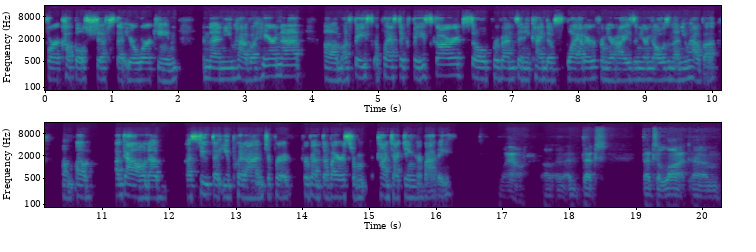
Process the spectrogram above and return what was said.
for a couple shifts that you're working. And then you have a hairnet um, a face, a plastic face guard, so prevents any kind of splatter from your eyes and your nose. And then you have a, um, a, a, gown, a, a suit that you put on to pre- prevent the virus from contacting your body. Wow, uh, uh, that's that's a lot. Um,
